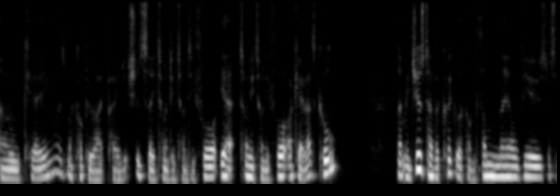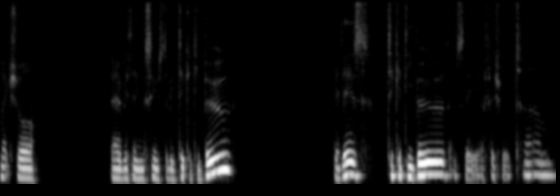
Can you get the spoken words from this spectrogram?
Okay, where's my copyright page? It should say 2024. Yeah, 2024. Okay, that's cool. Let me just have a quick look on thumbnail views, just make sure everything seems to be tickety-boo. It is tickety-boo. That's the official term.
